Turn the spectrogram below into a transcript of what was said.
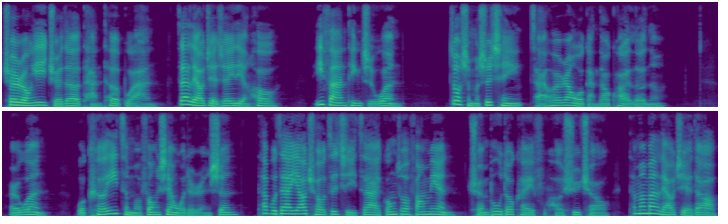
却容易觉得忐忑不安。在了解这一点后，伊凡停止问：“做什么事情才会让我感到快乐呢？”而问：“我可以怎么奉献我的人生？”他不再要求自己在工作方面全部都可以符合需求。他慢慢了解到，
